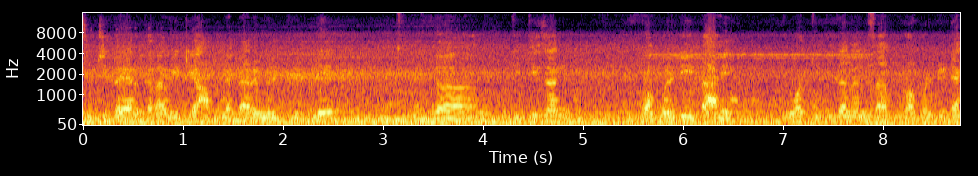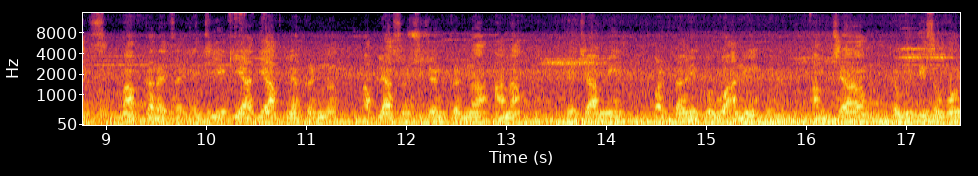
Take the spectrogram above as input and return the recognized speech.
सूची तयार करावी की आपल्या पॅरामिलिटरीतले किती जण प्रॉपर्टी इथं आहे किंवा किती जणांचा प्रॉपर्टी टॅक्स माफ करायचा आहे याची एक यादी आपल्याकडनं आपल्या असोसिएशनकडनं आणा. त्याची आम्ही पडताळणी करू आणि आमच्या कमिटीसमोर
